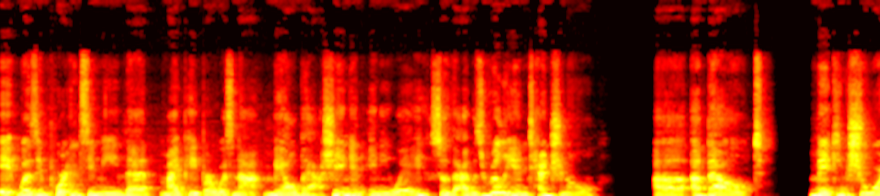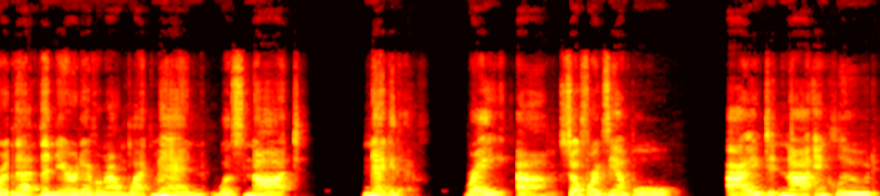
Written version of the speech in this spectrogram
it was important to me that my paper was not male bashing in any way. So that I was really intentional uh, about making sure that the narrative around Black men was not negative, right? Um, so, for example, I did not include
